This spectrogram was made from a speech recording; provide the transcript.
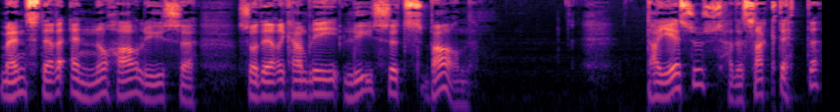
mens dere ennå har lyset, så dere kan bli lysets barn. Da Jesus hadde sagt dette,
